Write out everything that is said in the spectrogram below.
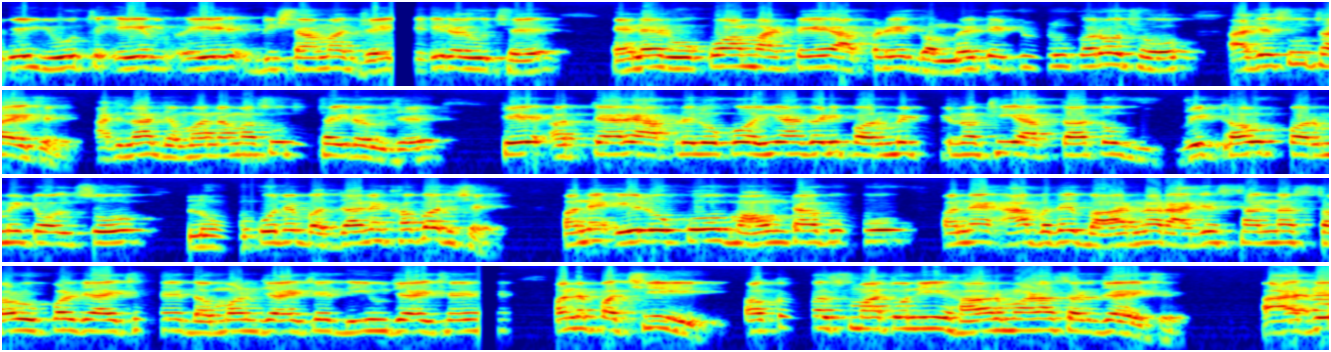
જે યુથ એ એ દિશામાં જઈ રહ્યું છે, એને રોકવા માટે આપણે ગમે તેટલું કરો છો. આજે શું થાય છે? આજના જમાનામાં શું થઈ રહ્યું છે? કે અત્યારે આપણે લોકો અહીંયા આગળ પરમિટ નથી આપતા, તો વિથઆઉટ પરમિટ ઓલ્સો લોકોને બધાને ખબર છે. અને એ લોકો માઉન્ટ આબુ અને આ બધે બહારના રાજસ્થાનના સ્થળ ઉપર જાય છે, દમણ જાય છે, દીવ જાય છે, અને પછી અકસ્માતોની હારમાળા સર્જાય છે. આજે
